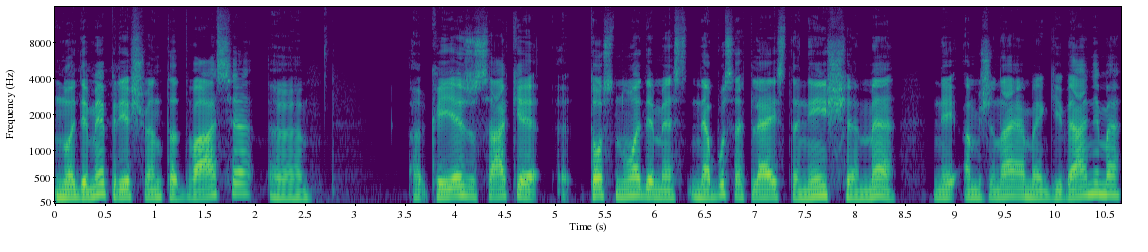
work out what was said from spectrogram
nuodėmė prieš šventą dvasę, e, kai Jėzus sakė, e, tos nuodėmės nebus atleista nei šiame, nei amžinajame gyvenime,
